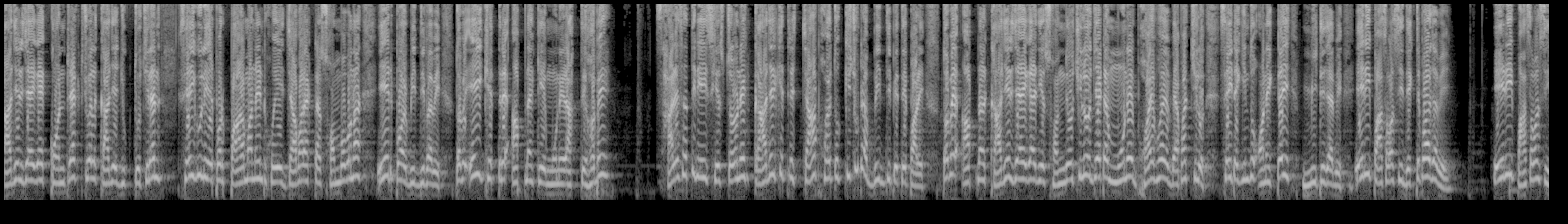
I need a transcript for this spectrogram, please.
কাজের জায়গায় কন্ট্রাকচুয়াল কাজে যুক্ত ছিলেন, সেইগুলি এরপর পার্মানেন্ট হয়ে যাবার একটা সম্ভাবনা এরপর বৃদ্ধি পাবে। তবে এই ক্ষেত্রে আপনাকে মনে রাখতে হবে সাড়ে সাতের এই শেষ চরণে কাজের ক্ষেত্রে চাপ হয়তো কিছুটা বৃদ্ধি পেতে পারে। তবে আপনার কাজের জায়গায় যে সন্দেহ ছিল, যে একটা মনে ভয় ভয়ে ব্যাপার ছিল, সেইটা কিন্তু অনেকটাই মিটে যাবে। এরই পাশাপাশি দেখতে পাওয়া যাবে। এরই পাশাপাশি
